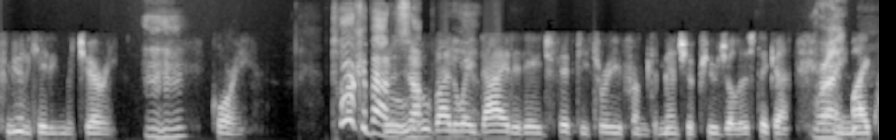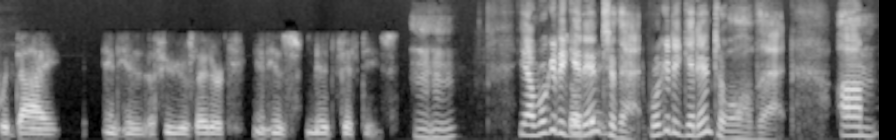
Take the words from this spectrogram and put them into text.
communicating with Jerry mm-hmm. Quarry. Talk about who, who, by the yeah. way, died at age 53 from dementia pugilistica. Right. And Mike would die in his a few years later in his mid 50s. Mm-hmm. Yeah, we're going to So get they- into that. We're going to get into all of that. Um,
